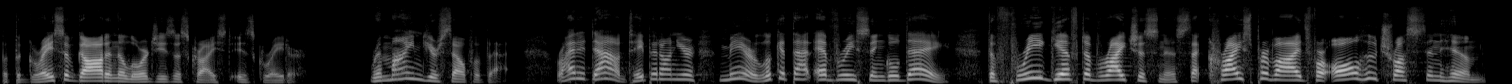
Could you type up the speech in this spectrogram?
but the grace of God in the Lord Jesus Christ is greater. Remind yourself of that. Write it down, tape it on your mirror. Look at that every single day. The free gift of righteousness that Christ provides for all who trust in him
